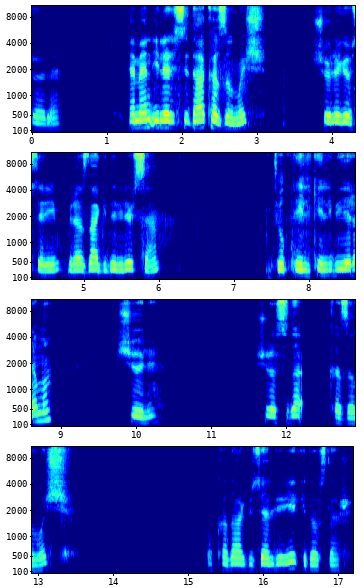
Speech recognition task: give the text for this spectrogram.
Şöyle. Hemen ilerisi daha kazılmış. Şöyle göstereyim. Biraz daha gidebilirsem. Çok tehlikeli bir yer ama şöyle. Şurası da kazılmış. O kadar güzel bir yer ki dostlar.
